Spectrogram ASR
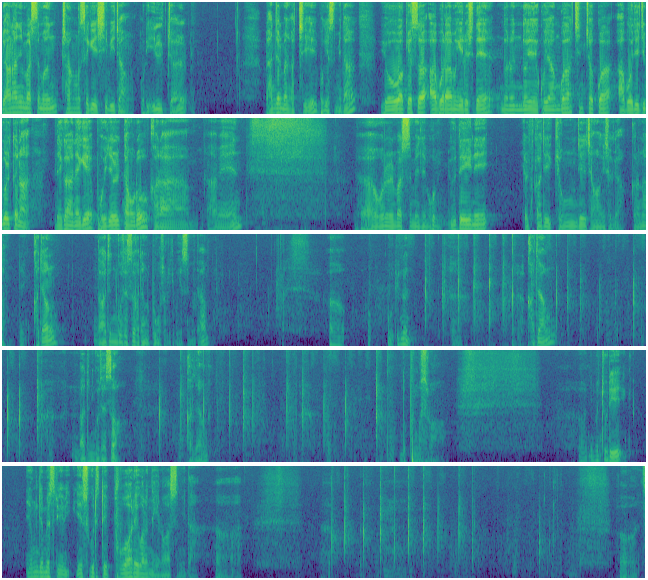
우리 하나님 말씀은 창세기 12장 우리 1절 우리 한 절만 같이 보겠습니다. 여호와께서 아브라함에게 이르시되 너는 너의 고향과 친척과 아버지 집을 떠나 내가 내게 보여줄 땅으로 가라. 아멘. 아, 오늘 말씀의 제목은 유대인의 열 가지 경제 장악의 전략. 그러나 가장 낮은 곳에서 가장 높은 곳으로 이렇게 보겠습니다. 어, 우리는 어, 가장 낮은 곳에서 가장 높은 곳으로 어, 이번 줄이 영전 메시지 중에 예수 그리스도의 부활에 관한 얘기가 나왔습니다. 어,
